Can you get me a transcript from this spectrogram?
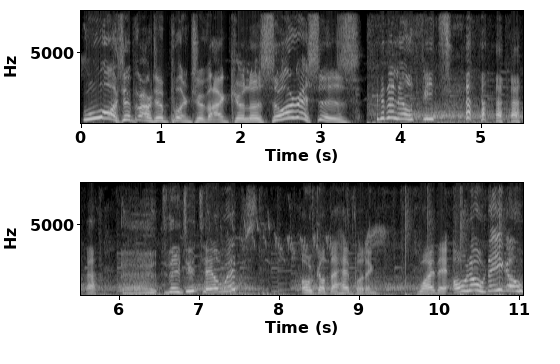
what about a bunch of ankylosauruses? Look at their little feet. do they do tail whips? Oh god, they're headbutting. Why are they? Oh no, there you go.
